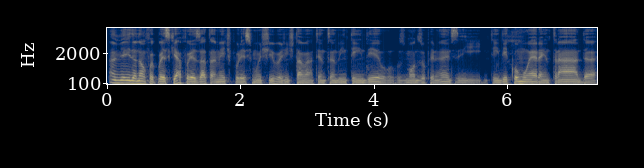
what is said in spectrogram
A minha ida não foi para esquiar, foi exatamente por esse motivo. A gente estava tentando entender os modos operantes e entender como era a entrada,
